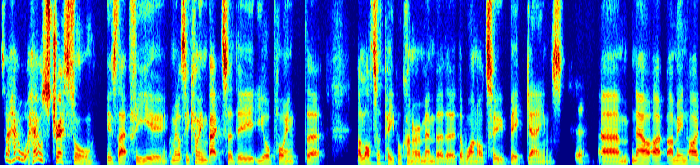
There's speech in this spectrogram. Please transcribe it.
So how, how stressful is that for you? I mean, obviously coming back to the, your point that a lot of people kind of remember the, the one or two big games. Yeah. Um, now, I, I mean, I,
